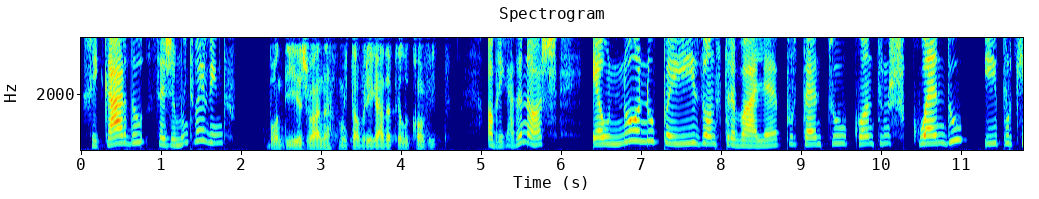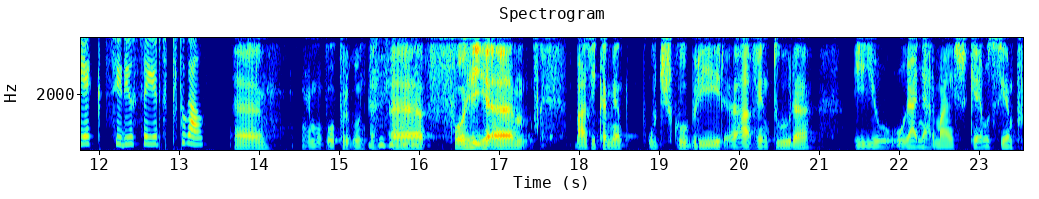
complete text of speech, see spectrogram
Ricardo, seja muito bem-vindo. Bom dia, Joana. Muito obrigada pelo convite. Obrigada a nós. É o nono país onde trabalha, portanto, conte-nos quando e porquê é que decidiu sair de Portugal. Ah, é uma boa pergunta. Ah, foi ah, basicamente o descobrir a aventura e o, o ganhar mais, que é o sempre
